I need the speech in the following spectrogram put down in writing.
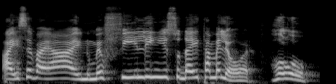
Aí você vai, ai, ah, no meu feeling isso daí tá melhor. Rolou.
